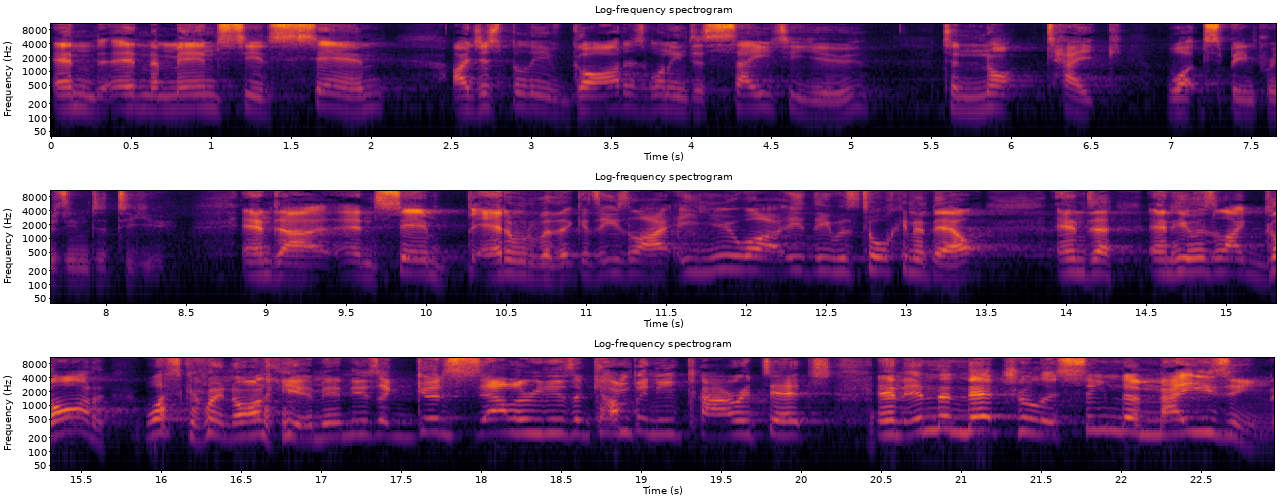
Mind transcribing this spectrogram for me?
And, and the man said, Sam, I just believe God is wanting to say to you to not take what's been presented to you. And, uh, and Sam battled with it because he's like, he knew what he was talking about. And, uh, and he was like, God, what's going on here, man? There's a good salary, there's a company car attached. And in the natural, it seemed amazing.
